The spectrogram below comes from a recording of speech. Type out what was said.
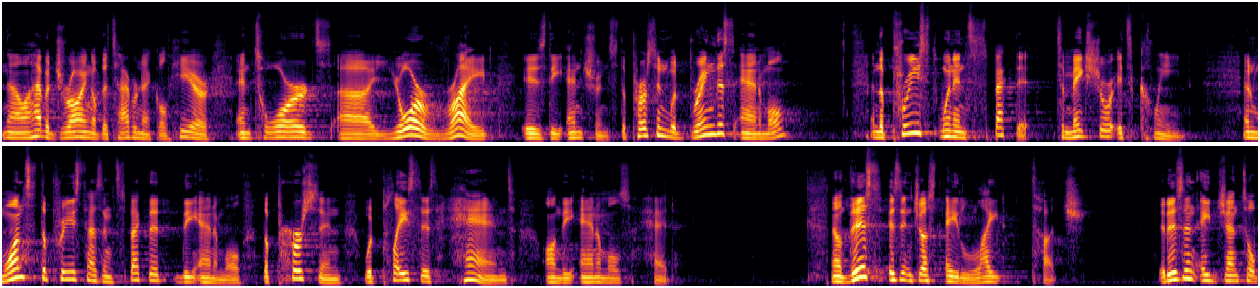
Now, I have a drawing of the tabernacle here, and towards uh, your right is the entrance. The person would bring this animal and the priest would inspect it to make sure it's clean. And once the priest has inspected the animal, the person would place his hand on the animal's head. Now, this isn't just a light touch. It isn't a gentle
